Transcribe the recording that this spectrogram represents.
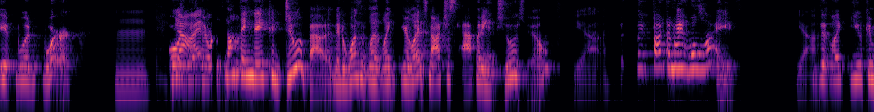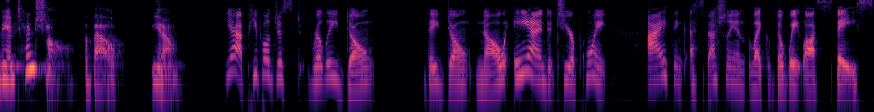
it would work. Mm. Or yeah, that there was something they could do about it. That it wasn't like your life's not just happening to you. Yeah. I thought that my whole life. Yeah. That like you can be intentional about, you know. Yeah. People just really don't, they don't know. And to your point, I think, especially in like the weight loss space,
